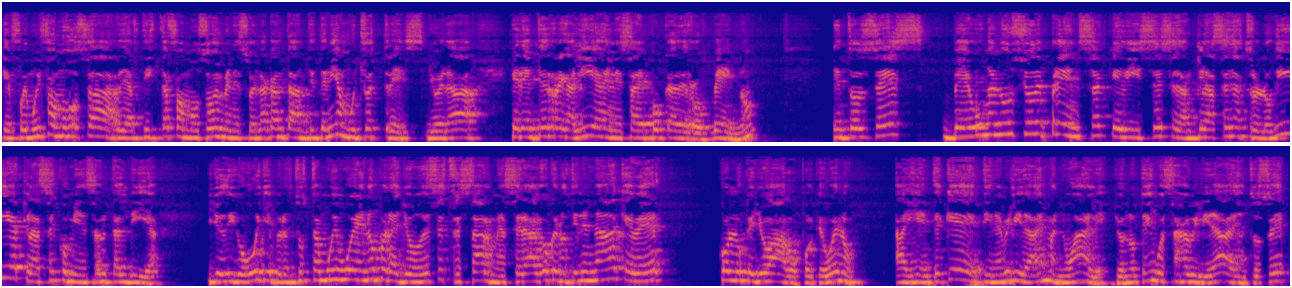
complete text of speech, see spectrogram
que fue muy famosa, de artistas famosos en Venezuela, cantante, y tenía mucho estrés. Yo era gerente de regalías en esa época de Rock ¿no? Entonces, veo un anuncio de prensa que dice se dan clases de astrología, clases comienzan tal día. Y yo digo, oye, pero esto está muy bueno para yo desestresarme, hacer algo que no tiene nada que ver con lo que yo hago, porque bueno, hay gente que tiene habilidades manuales, yo no tengo esas habilidades, entonces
